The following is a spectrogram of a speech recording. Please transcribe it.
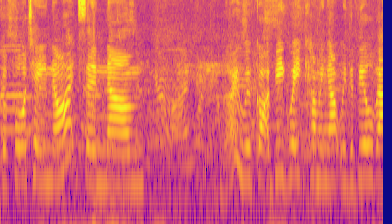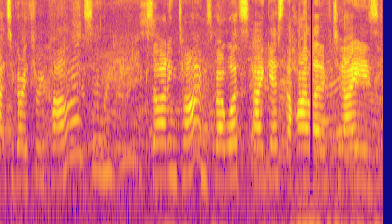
for 14 nights and um, no, we've got a big week coming up with the bill about to go through Parliament and exciting times. But what's, I guess, the highlight of today is the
